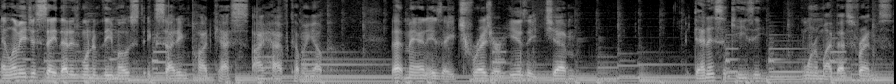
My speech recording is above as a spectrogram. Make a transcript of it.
And let me just say, that is one of the most exciting podcasts I have coming up. That man is a treasure. He is a gem. Dennis Akizi, one of my best friends.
